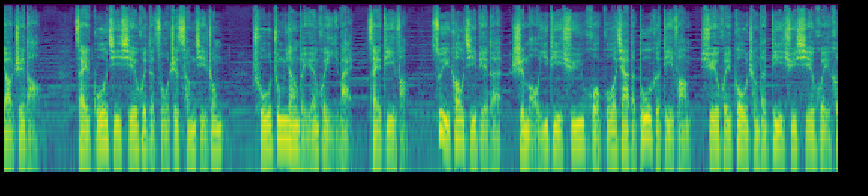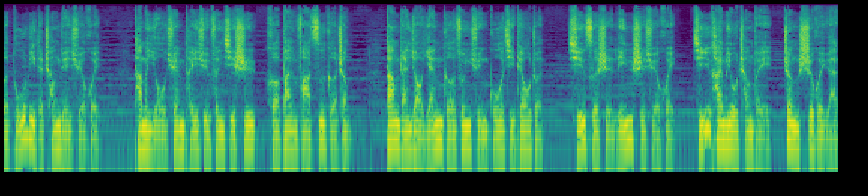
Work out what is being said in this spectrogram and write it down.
要知道，在国际协会的组织层级中，除中央委员会以外，在地方最高级别的是某一地区或国家的多个地方学会构成的地区协会和独立的成员学会，他们有权培训分析师和颁发资格证，当然要严格遵循国际标准。其次是临时学会。即还没有成为正式会员，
